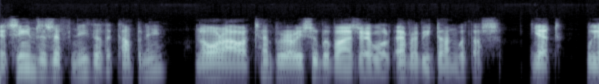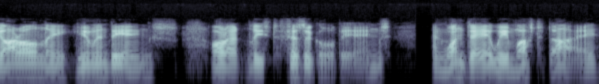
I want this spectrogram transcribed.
It seems as if neither the company nor our temporary supervisor will ever be done with us. Yet we are only human beings, or at least physical beings, and one day we must die.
